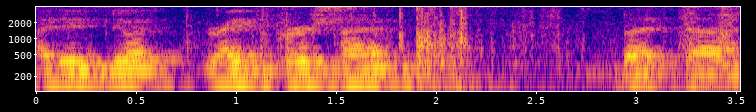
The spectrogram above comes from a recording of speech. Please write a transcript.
I didn't do it right the first time, but uh,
